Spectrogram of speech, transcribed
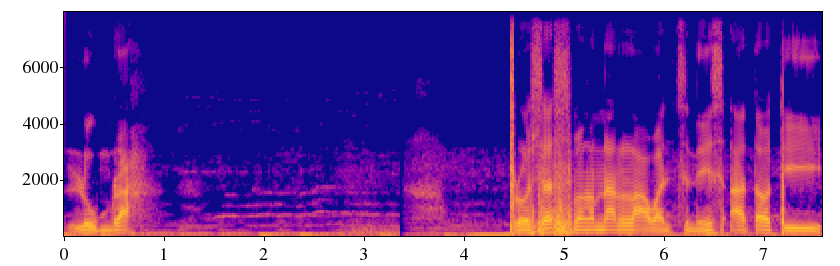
lumrah proses mengenal lawan jenis atau di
